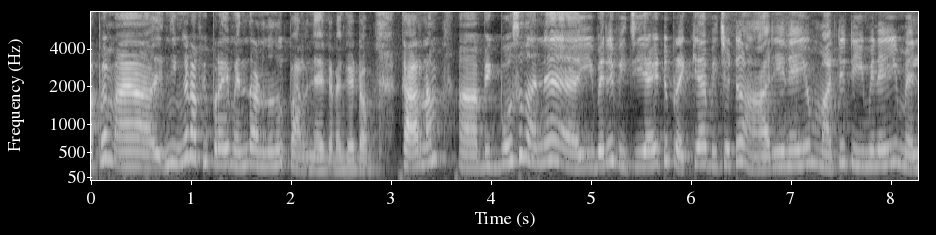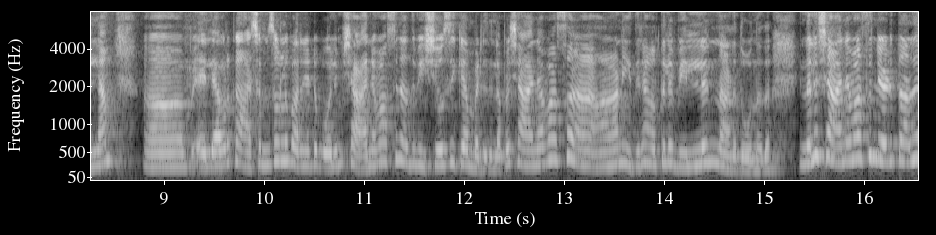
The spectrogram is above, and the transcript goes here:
അപ്പം നിങ്ങളുടെ അഭിപ്രായം എന്താണെന്നൊന്ന് പറഞ്ഞേക്കണം കേട്ടോ. കാരണം ബിഗ് ബോസ് തന്നെ ഇവരെ വിജയമായിട്ട് പ്രഖ്യാപിച്ചിട്ട് ആര്യനെയും മറ്റ് ടീമിനെയും എല്ലാം എല്ലാവർക്കും ആശംസകൾ പറഞ്ഞിട്ട് പോലും ഷാനവാസിന് അത് വിശ്വസിക്കാൻ പറ്റത്തില്ല. അപ്പോൾ ഷാനവാസ് ആണ് ഇതിനകത്തിലെ വില്ലൻ എന്നാണ് തോന്നുന്നത്. ഇന്നലെ ഷാനവാസിന്റെ അടുത്ത് അത്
